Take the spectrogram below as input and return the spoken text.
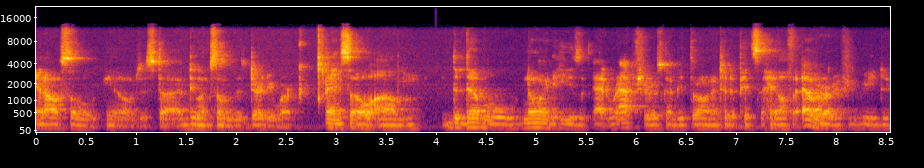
and also you know just uh, doing some of his dirty work and so um, the devil knowing that he's at rapture is going to be thrown into the pits of hell forever if you read the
